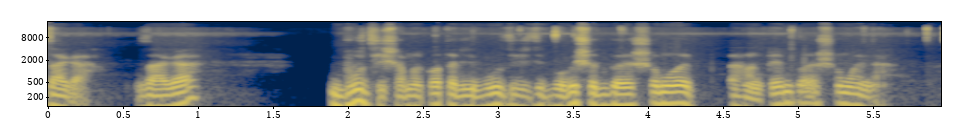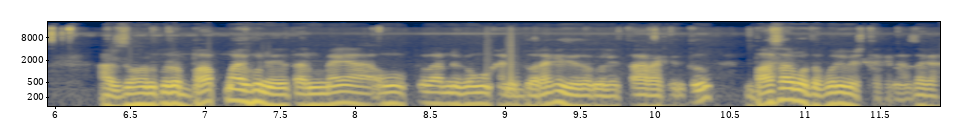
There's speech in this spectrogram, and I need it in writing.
জাগা জাগা। বুঝিস আমার কথা যদি বুঝিস যে ভবিষ্যৎ গড়ের সময় এখন প্রেম করার সময় না আর যখন কোনো বাপ মায় হুনে তার মেয়া অমুক কোলার নিগম খালি ধরা খেয়েছে জঙ্গলে তারা কিন্তু বাসার মতো পরিবেশ থাকে না জায়গা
